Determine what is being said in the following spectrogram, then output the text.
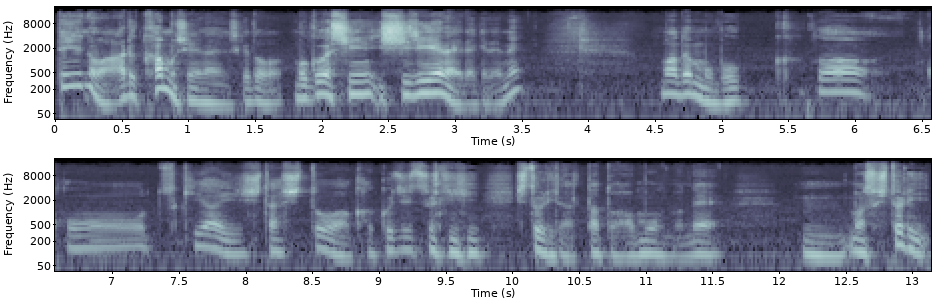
ていうのはあるかもしれないですけど僕が知りえないだけでね。まあでも僕がこう付き合いした人は確実に 一人だったとは思うので、うん。まあ、一人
